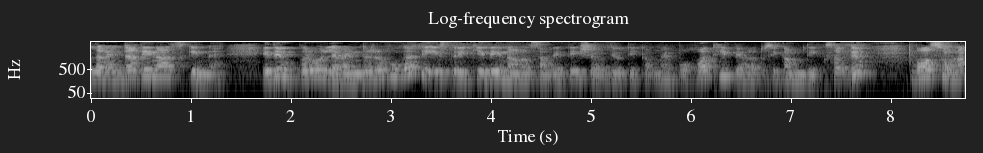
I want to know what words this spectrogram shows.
ਲਵੈਂਡਰ ਦੇ ਨਾਲ ਸਕਿਨ ਹੈ। ਇਹਦੇ ਉੱਪਰ ਉਹ ਲਵੈਂਡਰ ਰਹੂਗਾ ਤੇ ਇਸ ਤਰੀਕੇ ਦੇ ਨਾਲ ਸਾਰੇ ਤੇ ਸ਼ਰਟ ਦੇ ਉੱਤੇ ਕੰਮ ਹੈ। ਬਹੁਤ ਹੀ ਪਿਆਰਾ ਤੁਸੀਂ ਕੰਮ ਦੇਖ ਸਕਦੇ ਹੋ। ਬਹੁਤ ਸੋਹਣਾ।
